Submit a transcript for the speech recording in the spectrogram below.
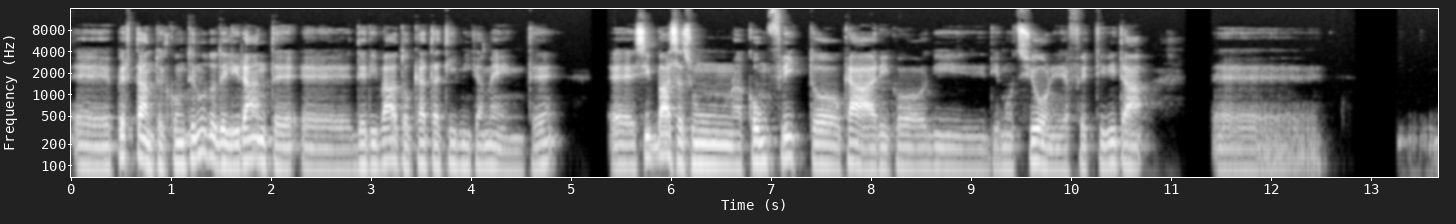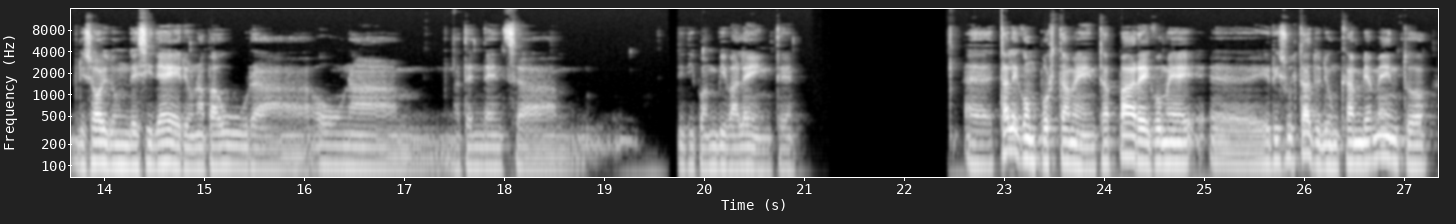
Eh, pertanto il contenuto delirante eh, derivato catatimicamente eh, si basa su un conflitto carico di, di emozioni, di affettività, eh, di solito un desiderio, una paura o una, una tendenza di tipo ambivalente. Eh, tale comportamento appare come eh, il risultato di un cambiamento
